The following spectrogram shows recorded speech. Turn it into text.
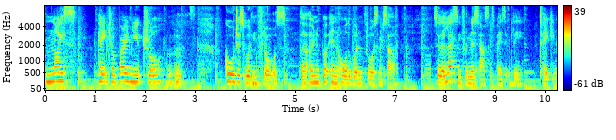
Nice paint job, very neutral. Mhm. Gorgeous wooden floors. The owner put in all the wooden floors himself. So the lesson from this house is basically taking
